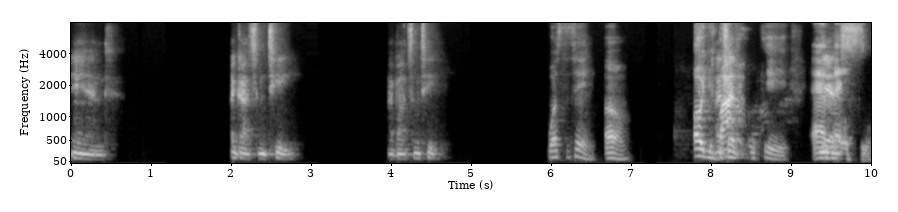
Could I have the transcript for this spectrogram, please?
And I got some tea. I bought some tea. What's the tea? Oh. Oh, you bought said, some tea at yes. Macy's.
